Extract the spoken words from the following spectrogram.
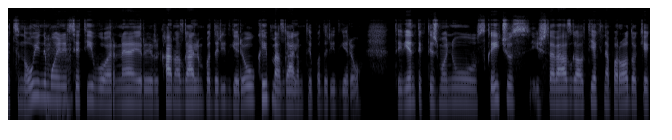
atsinaujinimo Mhm. iniciatyvų ar ne ir ir ką mes galim padaryt geriau kaip mes galim tai padaryt geriau tai vien tiktai žmonių skaičius iš savęs gal tiek neparodo kiek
